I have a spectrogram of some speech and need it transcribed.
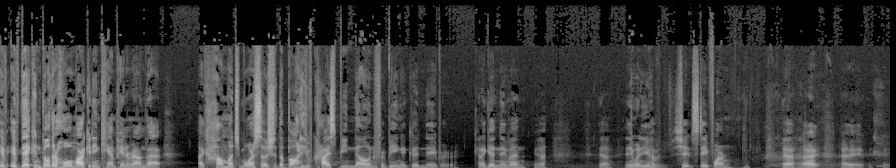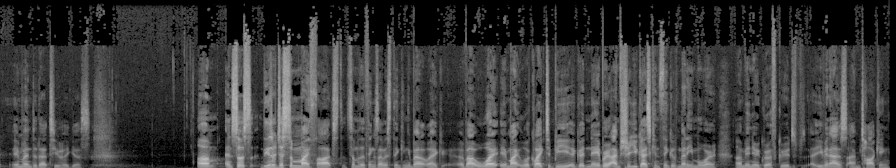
if if they can build their whole marketing campaign around that, like how much more so should the body of Christ be known for being a good neighbor? Can I get an amen? Yeah, yeah. Anyone of you have State Farm? Yeah. All right. All right. Amen to that too, I guess. Um, and so, these are just some of my thoughts, some of the things I was thinking about, like about what it might look like to be a good neighbor. I'm sure you guys can think of many more um, in your growth groups, even as I'm talking.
